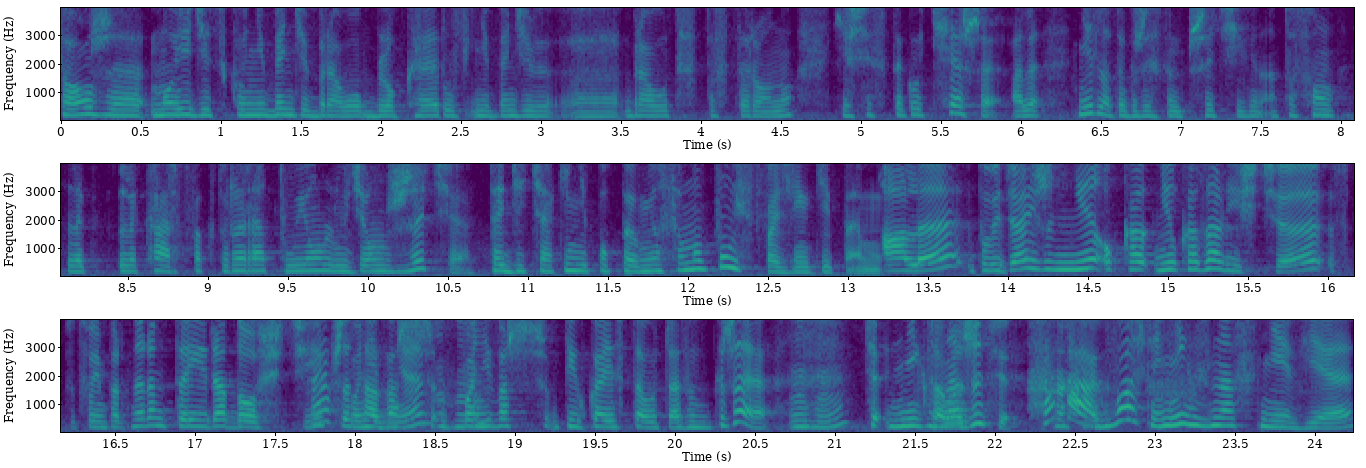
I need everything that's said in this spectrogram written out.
to, że moje dziecko nie będzie brało blokerów i nie będzie e, brało testosteronu, ja się z tego cieszę, ale nie dlatego, że jestem przeciwna. To są le lekarstwa, które ratują ludziom życie. Te dzieciaki nie popełnią samobójstwa dzięki temu. Ale powiedziałaś, że nie, oka nie okazaliście z twoim partnerem tej radości przesadnie. Tak, Ponieważ, ponieważ piłka jest cały czas w grze. Cie- Nikt Całe nas, życie. Tak, właśnie. Nikt z nas nie wie,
